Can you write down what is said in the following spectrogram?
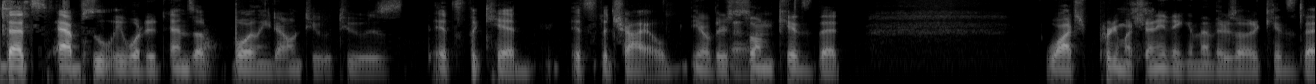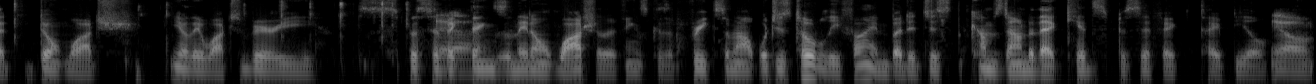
that's absolutely what it ends up boiling down to. Too is it's the kid, it's the child. You know, there's Yeah. some kids that watch pretty much anything, and then there's other kids that don't watch. You know, they watch very specific Yeah. things, and they don't watch other things because it freaks them out, which is totally fine. But it just comes down to that kid specific type deal. you know,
